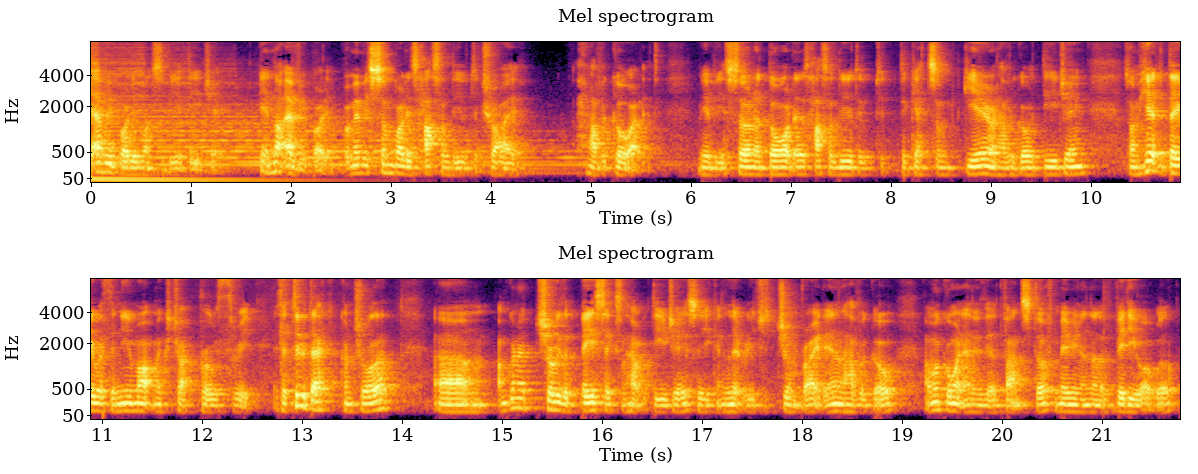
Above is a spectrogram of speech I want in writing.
everybody wants to be a DJ. Yeah, not everybody, but maybe somebody's hassled you to try and have a go at it. Maybe your son or daughter's hassled you to, to, to get some gear and have a go at DJing. So I'm here today with the Numark Mixtrack Pro 3. It's a two deck controller. Um, I'm going to show you the basics on how to DJ so you can literally just jump right in and have a go. I won't go into any of the advanced stuff, maybe in another video I will.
